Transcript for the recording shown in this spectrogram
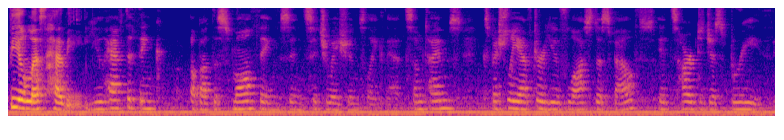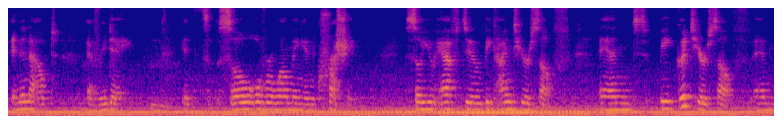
feel less heavy? You have to think about the small things in situations like that. Sometimes, especially after you've lost a spouse, it's hard to just breathe in and out every day. Mm-hmm. It's so overwhelming and crushing. So you have to be kind to yourself and be good to yourself and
